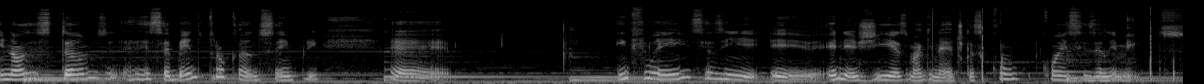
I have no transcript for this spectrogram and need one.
E nós estamos recebendo e trocando sempre é, influências e, e, energias magnéticas com, com esses elementos.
